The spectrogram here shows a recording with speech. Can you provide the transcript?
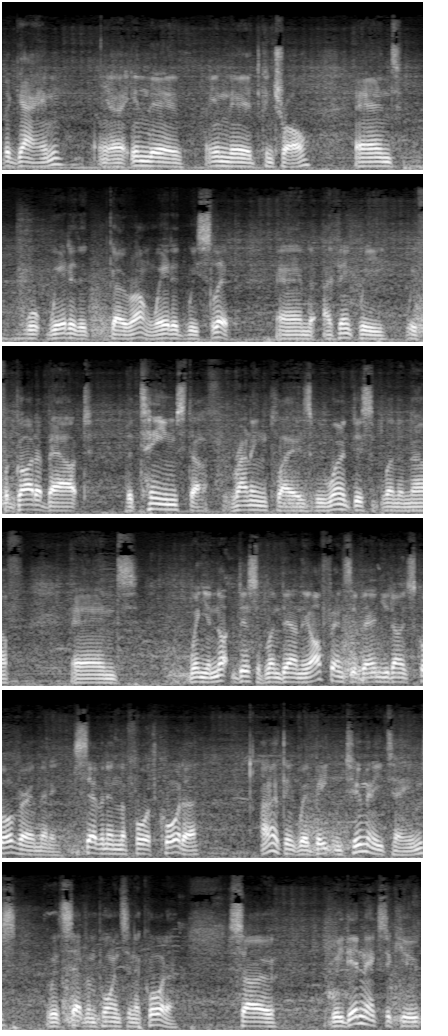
the game uh, in their in their control, and where did it go wrong? Where did we slip? And I think we we forgot about the team stuff, running plays. We weren't disciplined enough, and when you're not disciplined down the offensive end, you don't score very many. Seven in the fourth quarter. I don't think we're beaten too many teams with seven points in a quarter. So we didn't execute,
